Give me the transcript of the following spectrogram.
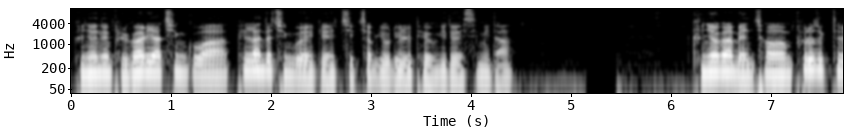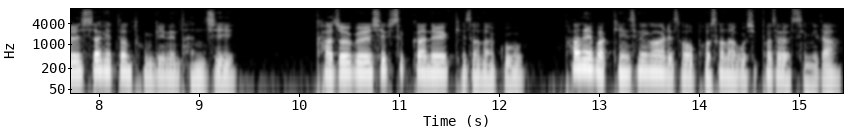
그녀는 불가리아 친구와 핀란드 친구에게 직접 요리를 배우기도 했습니다. 그녀가 맨 처음 프로젝트를 시작했던 동기는 단지 가족의 식습관을 개선하고 판에 박힌 생활에서 벗어나고 싶어서였습니다.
